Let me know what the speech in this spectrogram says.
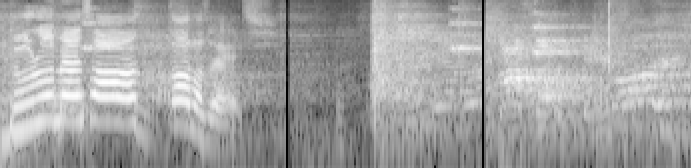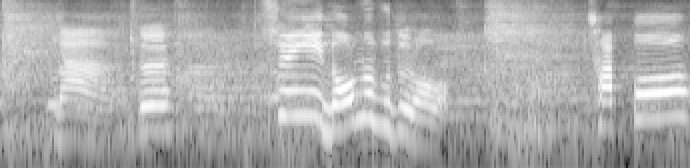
누르면서 떨어져야지. 하나, 둘. 스윙이 너무 부드러워. 잡고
